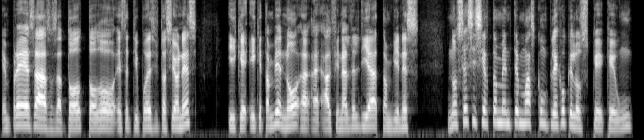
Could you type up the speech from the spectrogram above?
empresas, o sea, todo, todo este tipo de situaciones. Y que, y que también, ¿no? al final del día también es no sé si ciertamente más complejo que, los, que, que, un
